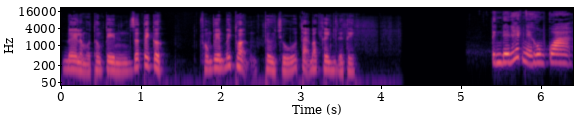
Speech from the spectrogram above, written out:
Đây là một thông tin rất tích cực. Phóng viên Bích Thuận, thường trú tại Bắc Kinh đưa tin. Tính đến hết ngày hôm qua,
